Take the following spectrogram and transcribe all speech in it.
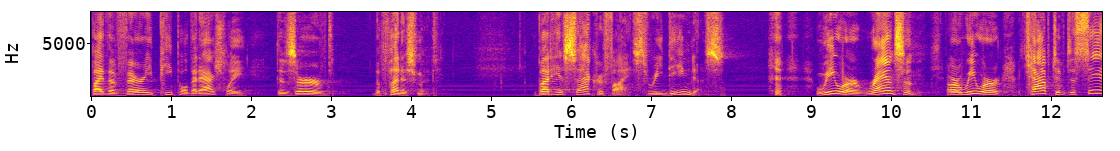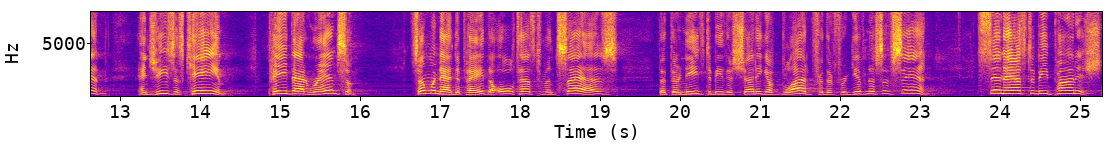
by the very people that actually deserved the punishment. But his sacrifice redeemed us. we were ransomed, or we were captive to sin, and Jesus came, paid that ransom. Someone had to pay. The Old Testament says that there needs to be the shedding of blood for the forgiveness of sin. Sin has to be punished.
